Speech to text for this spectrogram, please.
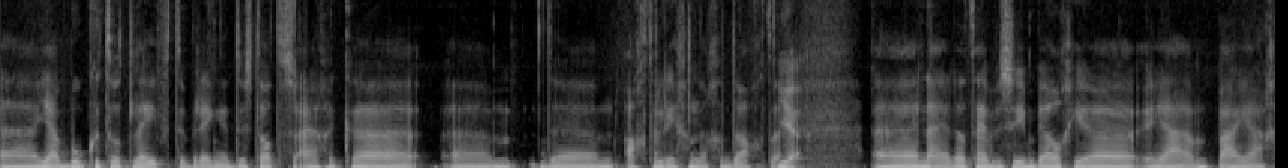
uh, ja, boeken tot leven te brengen. Dus dat is eigenlijk uh, um, de achterliggende gedachte. Ja. Uh, nou ja, dat hebben ze in België ja, een paar jaar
